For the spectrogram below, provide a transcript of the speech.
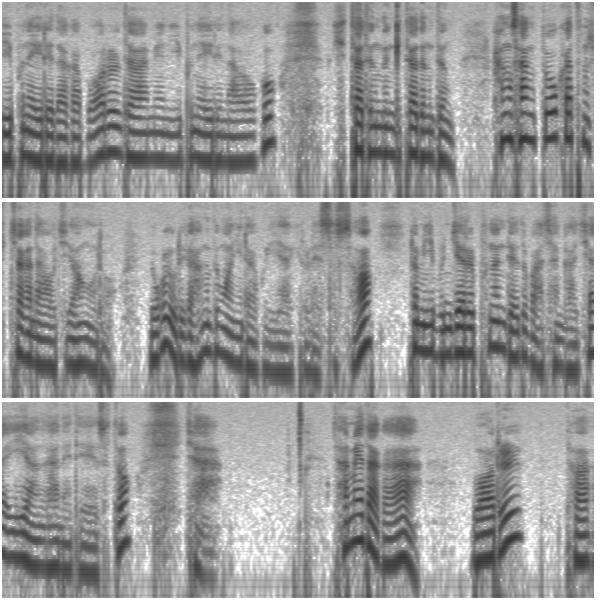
2분의 1에다가 뭐를 더하면 2분의 1이 나오고 기타 등등 기타 등등. 항상 똑같은 숫자가 나오지 0으로. 요걸 우리가 항등원이라고 이야기를 했었어. 그럼 이 문제를 푸는데도 마찬가지야 이 연산에 대해서도. 자 3에다가 뭐를 더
